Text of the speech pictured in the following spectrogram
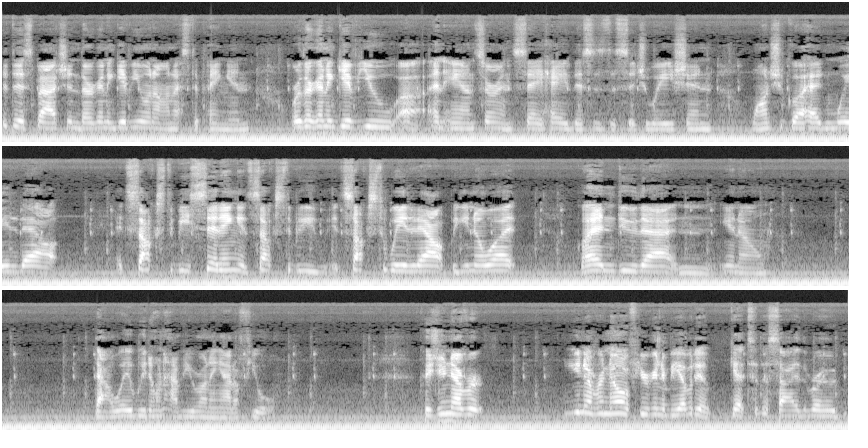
to dispatch and they're going to give you an honest opinion or they're going to give you uh, an answer and say hey this is the situation why don't you go ahead and wait it out it sucks to be sitting. It sucks to be. It sucks to wait it out. But you know what? Go ahead and do that, and you know that way we don't have you running out of fuel. Because you never, you never know if you're going to be able to get to the side of the road.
